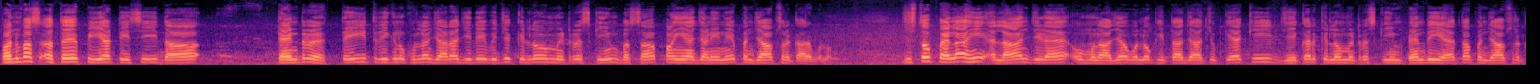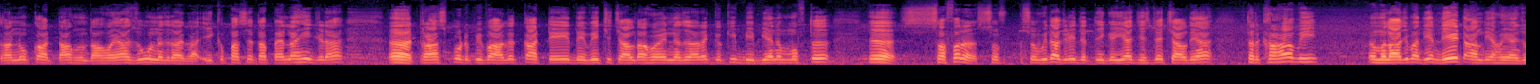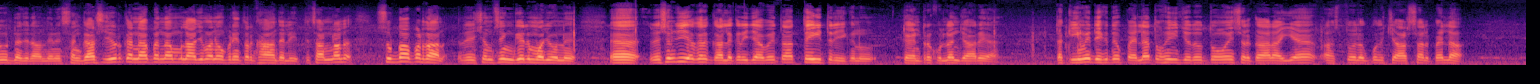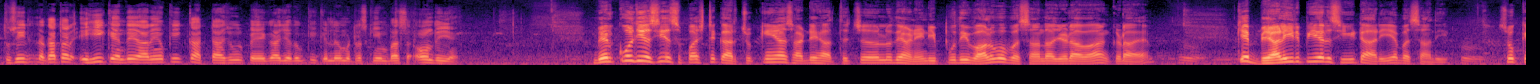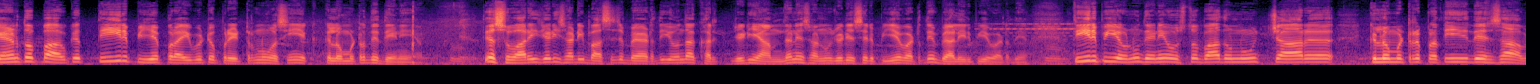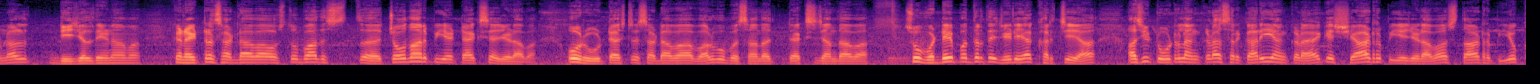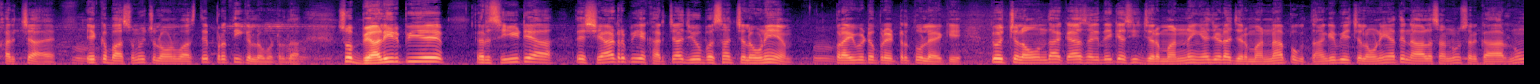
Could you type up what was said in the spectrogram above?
ਪਨਬਸ ਅਤੇ ਪੀਆਰਟੀਸੀ ਦਾ ਟੈਂਡਰ 23 ਤਰੀਕ ਨੂੰ ਖੁੱਲਣ ਜਾ ਰਿਹਾ, ਜਿਹਦੇ ਵਿੱਚ ਕਿਲੋਮੀਟਰ ਸਕੀਮ ਬੱਸਾਂ ਪਾਈਆਂ ਜਾਣੀਆਂ ਨੇ ਪੰਜਾਬ ਸਰਕਾਰ ਵੱਲੋਂ। ਜਿਸ ਤੋਂ ਪਹਿਲਾਂ ਹੀ ਐਲਾਨ ਜਿਹੜਾ ਉਹ ਮੁਲਾਜ਼ਮ ਵੱਲੋਂ ਕੀਤਾ ਜਾ ਚੁੱਕਿਆ ਕਿ ਜੇਕਰ ਕਿਲੋਮੀਟਰ ਸਕੀਮ ਪੈਂਦੀ ਹੈ, ਤਾਂ ਪੰਜਾਬ ਸਰਕਾਰ ਨੂੰ ਘਾਟਾ ਹੁੰਦਾ ਹੋਇਆ ਜ਼ਰੂਰ ਨਜ਼ਰ ਆਏਗਾ। ਇੱਕ ਪਾਸੇ ਤਾਂ ਪਹਿਲਾਂ ਹੀ ਜਿਹੜਾ ਟਰਾਂਸਪੋਰਟ ਵਿਭਾਗ ਘਾਟੇ ਦੇ ਵਿੱਚ ਚੱਲਦਾ ਹੋਇਆ ਨਜ਼ਰ ਆ ਰਿਹਾ, ਕਿਉਂਕਿ ਬੀਬੀਆਂ ਨੂੰ ਮੁਫਤ ਸਫ਼ਰ ਸੁ- ਸੁਵਿਧਾ ਜਿਹੜੀ ਦਿੱਤੀ ਗਈ ਹੈ, ਜਿਸ ਦੇ ਚੱਲਦਿਆਂ ਤਨਖਾਹਾਂ ਵੀ ਮੁਲਾਜ਼ਮਾਂ ਦੀਆਂ ਲੇਟ ਆਉਂਦੀਆਂ ਹੋਈਆਂ ਜ਼ਰੂਰ ਨਜ਼ਰ ਆਉਂਦੀਆਂ ਨੇ। ਸੰਘਰਸ਼ ਜ਼ਰੂਰ ਕਰਨਾ ਪੈਂਦਾ ਮੁਲਾਜ਼ਮਾਂ ਨੂੰ ਆਪਣੀ ਤਨਖਾਹਾਂ ਦੇ ਲਈ। ਤੇ ਸਾਡੇ ਨਾਲ ਸੂਬਾ ਪ੍ਰਧਾਨ ਰੇਸ਼ਮ ਸਿੰਘ ਗਿੱਲ ਮੌਜੂਦ ਨੇ। ਰੇਸ਼ਮ ਜੀ, ਅਗਰ ਗੱਲ ਕਰੀ ਜਾਵੇ ਤਾਂ 23 ਤਰੀਕ ਨੂੰ ਟੈਂਡਰ ਖੁੱਲਣ ਜਾ ਰਿਹਾ ਤਾਂ ਕਿਵੇਂ ਦੇਖਦੇ ਹੋ? ਪਹਿਲਾਂ ਤੋਂ ਹੀ ਜਦੋਂ ਤੋਂ ਇਹ ਸਰਕਾਰ ਆਈ ਹੈ, ਅੱਜ ਤੋਂ ਲਗਭਗ 4 ਸਾਲ ਪਹਿਲਾਂ, ਤੁਸੀਂ ਲਗਾਤਾਰ ਇਹੀ ਕਹਿੰਦੇ ਆ ਰਹੇ ਹੋ ਕਿ ਘਾਟਾ ਜ਼ਰੂਰ ਪਏਗਾ ਜਦੋਂ ਕਿ ਕਿਲੋਮੀਟਰ ਸਕੀਮ ਬੱਸ ਆਉਂਦੀ ਹੈ। ਬਿਲਕੁਲ ਜੀ, ਅਸੀਂ ਇਹ ਸਪਸ਼ਟ ਕਰ ਚੁੱਕੇ ਹਾਂ, ਸਾਡੇ ਹੱਥ 'ਚ ਲੁਧਿਆਣੇ ਡਿਪੂ ਦੀ ਵਾਲਵੋ ਬੱਸਾਂ ਦਾ ਜਿਹੜਾ ਵਾ ਅੰਕੜਾ ਹੈ। ਕਿ 42 ਰੁਪਏ ਰਸੀਟ ਆ ਰਹੀ ਹੈ ਬੱਸਾਂ ਦੀ। ਸੋ ਕਹਿਣ ਤੋਂ ਭਾਵ ਕਿ 30 ਰੁਪਏ ਪ੍ਰਾਈਵੇਟ ਆਪਰੇਟਰ ਨੂੰ ਅਸੀਂ 1 ਕਿਲੋਮੀਟਰ ਦੇ ਦੇਣੇ ਆ। ਤੇ ਸਵਾਰੀ ਜਿਹੜੀ ਸਾਡੀ ਬੱਸ 'ਚ ਬੈਠਦੀ ਉਹਦਾ ਖਰਚ ਜਿਹੜੀ ਆਮਦਨ ਹੈ ਸਾਨੂੰ ਜਿਹੜੇ ਅਸੀਂ ਰੁਪਏ ਵਟਦੇ ਹਾਂ 42 ਰੁਪਏ ਵਟਦੇ ਆ 30 ਰੁਪਏ ਉਹਨੂੰ ਦੇਣੇ ਉਸ ਤੋਂ ਬਾਅਦ ਉਹਨੂੰ 4 ਕਿਲੋਮੀਟਰ ਪ੍ਰਤੀ ਦੇ ਹਿਸਾਬ ਨਾਲ ਡੀਜ਼ਲ ਦੇਣਾ ਵਾ ਕਨੈਕਟਰ ਸਾਡਾ ਵਾ ਉਸ ਤੋਂ ਬਾਅਦ ਸ- 14 ਰੁਪਏ ਟੈਕਸ ਹੈ ਜਿਹੜਾ ਵਾ। ਉਹ ਰੂਟ ਟੈਸਟ ਸਾਡਾ ਵਾ ਵਲਵੋ ਬੱਸਾਂ ਦਾ ਟੈਕਸ ਜਾਂਦਾ ਵਾ। ਸੋ ਵੱਡੇ ਪੱਧਰ ਤੇ ਜਿਹੜੇ ਆ ਖਰਚੇ ਆ ਅਸੀਂ ਟੋਟਲ ਅੰਕੜਾ ਸਰਕਾਰੀ ਅੰਕੜਾ ਹੈ ਕਿ 66 ਰੁਪਏ ਜਿਹੜਾ ਵਾ 67 ਰੁਪਏ ਉਹ ਖਰਚਾ ਹੈ ਇੱਕ ਬੱਸ ਨੂੰ ਚਲਾਉਣ ਵਾਸਤੇ ਪ੍ਰਤੀ ਕਿਲੋਮੀਟਰ ਦਾ। ਸੋ 42 ਰੁਪਏ ਰਸੀਟ ਆ ਤੇ 66 ਰੁਪਏ ਖਰਚਾ ਜੇ ਉਹ ਬੱਸਾਂ ਚਲਾਉਣੇ ਆ ਪ੍ਰਾਈਵੇਟ ਆਪਰੇਟਰ ਤੋਂ ਲੈ ਕੇ ਤੇ ਉਹ ਚਲਾਉਣ ਦਾ ਕਹਿ ਸਕਦੇ ਕਿ ਅਸੀਂ ਜੁਰਮਾਨਾ ਹੀ ਆ ਜਿਹੜਾ ਜੁਰਮਾਨਾ ਭੁਗਤਾਂਗੇ ਵੀ ਇਹ ਚਲਾਉਣੇ ਆ ਤੇ ਨਾਲ ਸਾਨੂੰ ਸਰਕਾਰ ਨੂੰ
